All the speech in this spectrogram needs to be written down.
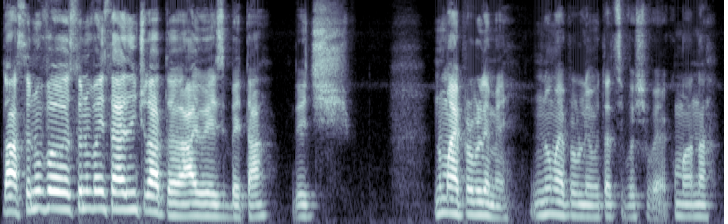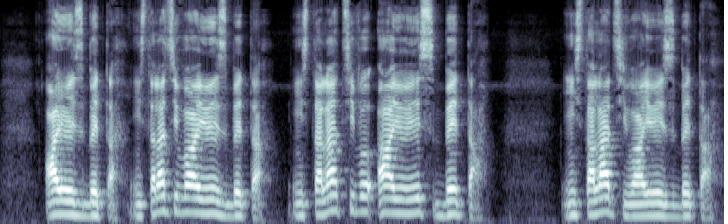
Da, să nu vă, să nu vă instalați niciodată iOS beta. Deci, nu mai ai probleme. Nu mai ai probleme, uitați-vă și voi. Acum, na. iOS beta. Instalați-vă iOS beta. Instalați-vă iOS beta. Instalați-vă iOS beta.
